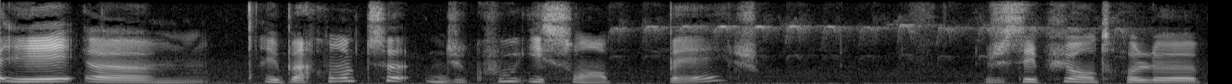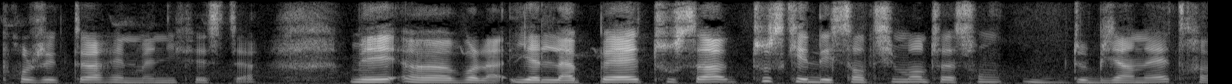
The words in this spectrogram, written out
Et, euh, et par contre, du coup, ils sont en paix. Je sais plus entre le projecteur et le manifesteur. Mais euh, voilà, il y a de la paix, tout ça, tout ce qui est des sentiments de façon de bien-être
